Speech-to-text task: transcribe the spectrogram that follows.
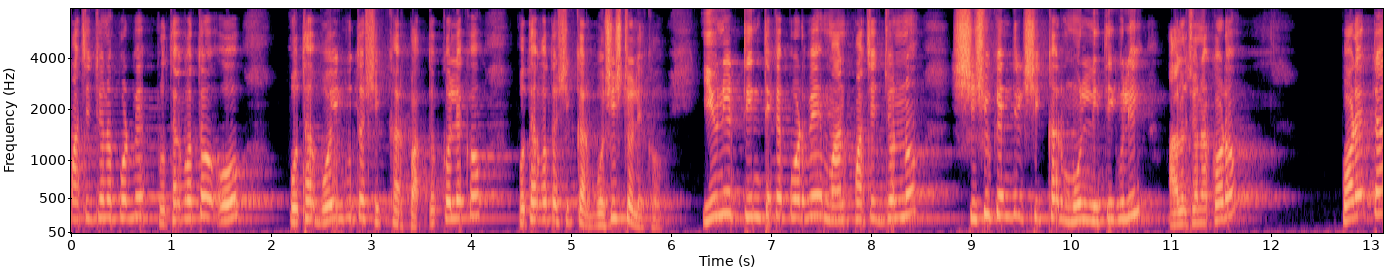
পাঁচের জন্য পড়বে, প্রথাগত ও প্রথা বহির্ভূত শিক্ষার পার্থক্য লেখো, প্রথাগত শিক্ষার বৈশিষ্ট্য লেখো। ইউনিট তিন থেকে পড়বে মান পাঁচের জন্য। শিশুকেন্দ্রিক শিক্ষার মূল নীতিগুলি আলোচনা করো। পরেরটা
